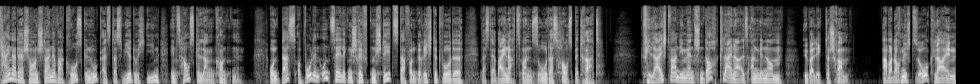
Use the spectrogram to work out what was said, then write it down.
Keiner der Schornsteine war groß genug, als dass wir durch ihn ins Haus gelangen konnten. Und das, obwohl in unzähligen Schriften stets davon berichtet wurde, dass der Weihnachtsmann so das Haus betrat. Vielleicht waren die Menschen doch kleiner als angenommen, überlegte Schramm. Aber doch nicht so klein,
